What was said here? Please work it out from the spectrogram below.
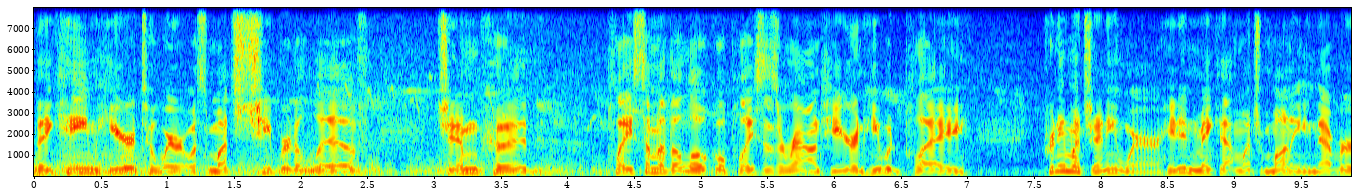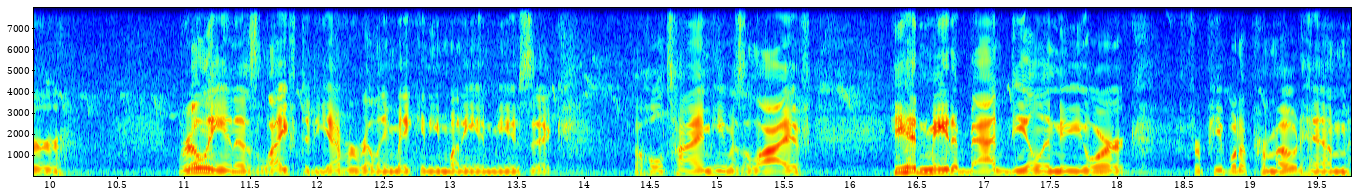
they came here to where it was much cheaper to live. Jim could play some of the local places around here and he would play pretty much anywhere. He didn't make that much money. Never really in his life did he ever really make any money in music. The whole time he was alive, he had made a bad deal in New York for people to promote him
